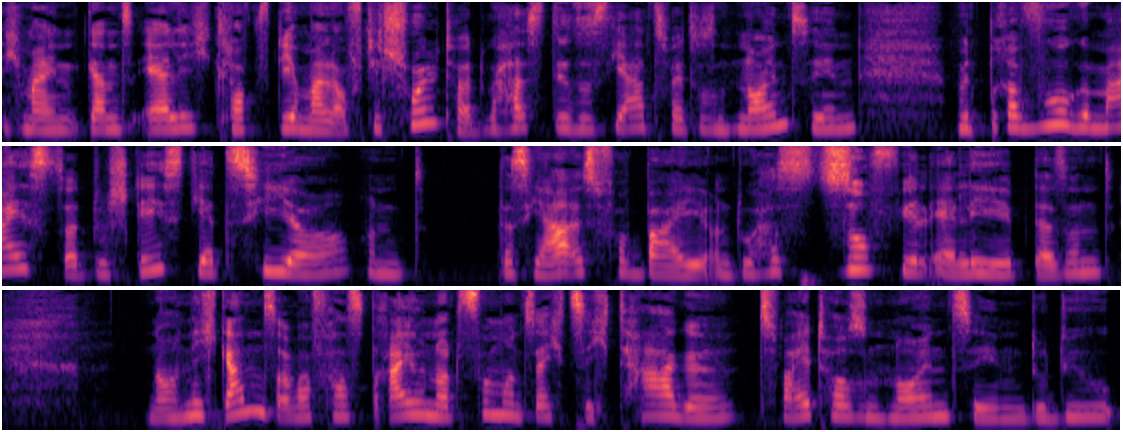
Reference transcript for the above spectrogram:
Ich meine, ganz ehrlich, klopf dir mal auf die Schulter. Du hast dieses Jahr 2019 mit Bravour gemeistert. Du stehst jetzt hier und das Jahr ist vorbei und du hast so viel erlebt. Da sind noch nicht ganz, aber fast 365 Tage 2019, du, du,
